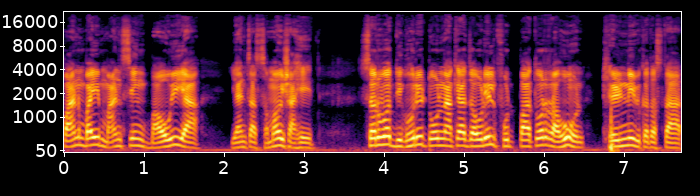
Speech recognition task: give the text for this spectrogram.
पानबाई मानसिंग बावळिया यांचा समावेश आहे. सर्व दिघोरी टोलनाक्याजवळील फुटपाथवर राहून खेळणी विकत असतात.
